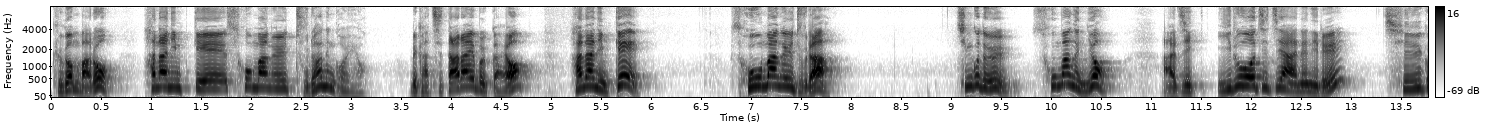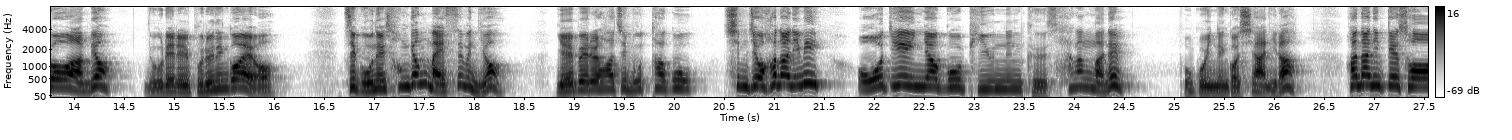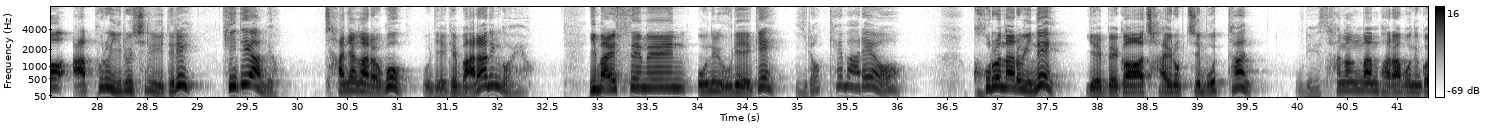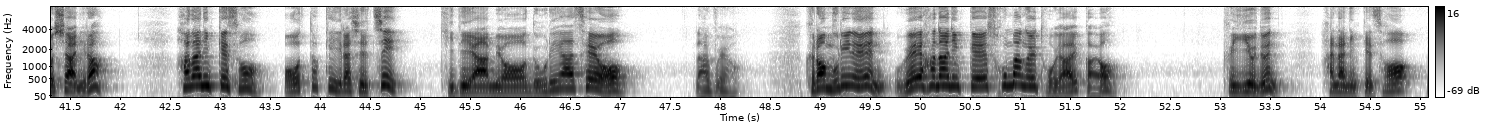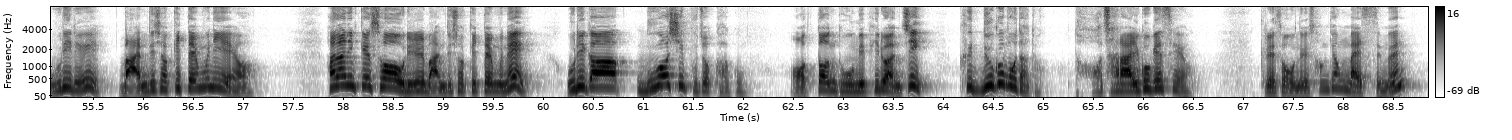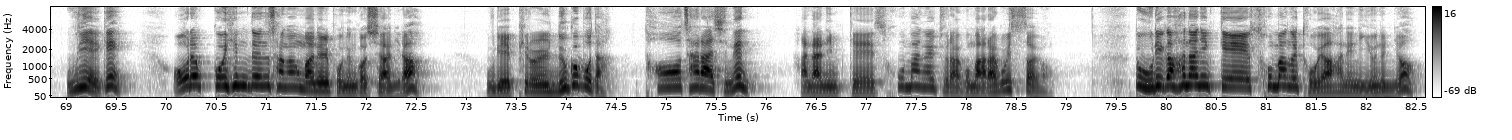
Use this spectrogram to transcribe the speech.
그건 바로 하나님께 소망을 두라는 거예요. 우리 같이 따라해 볼까요? 하나님께 소망을 두라. 친구들, 소망은요, 아직 이루어지지 않은 일을 즐거워하며 노래를 부르는 거예요. 즉, 오늘 성경 말씀은요, 예배를 하지 못하고 심지어 하나님이 어디에 있냐고 비웃는 그 상황만을 보고 있는 것이 아니라 하나님께서 앞으로 이루실 일들을 기대하며 찬양하라고 우리에게 말하는 거예요. 이 말씀은 오늘 우리에게 이렇게 말해요. 코로나로 인해 예배가 자유롭지 못한 우리의 상황만 바라보는 것이 아니라 하나님께서 어떻게 일하실지 기대하며 노래하세요. 라고요. 그럼 우리는 왜 하나님께 소망을 둬야 할까요? 그 이유는 하나님께서 우리를 만드셨기 때문이에요. 하나님께서 우리를 만드셨기 때문에 우리가 무엇이 부족하고 어떤 도움이 필요한지 그 누구보다도 더 잘 알고 계세요. 그래서 오늘 성경 말씀은 우리에게 어렵고 힘든 상황만을 보는 것이 아니라 우리의 필요를 누구보다 더 잘 아시는 하나님께 소망을 두라고 말하고 있어요. 또 우리가 하나님께 소망을 둬야 하는 이유는요.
